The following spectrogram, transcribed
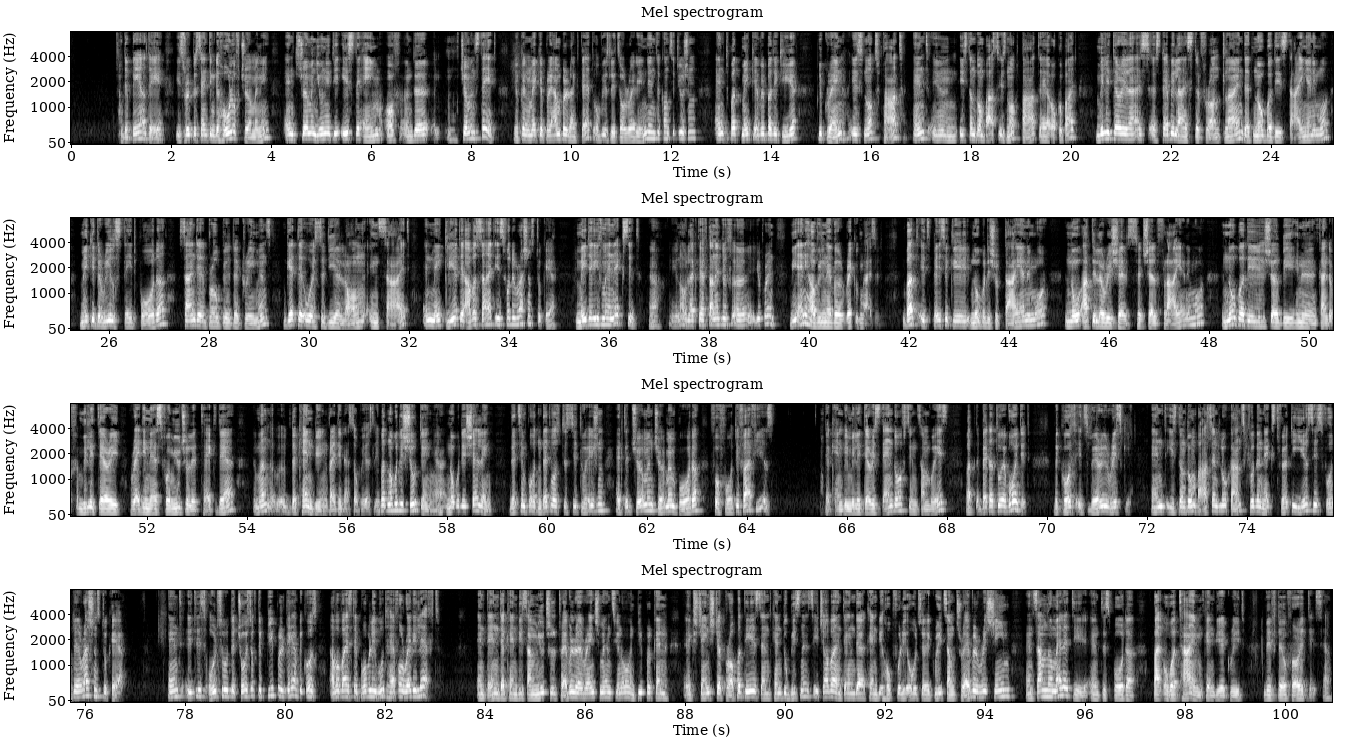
the BRD, is representing the whole of Germany, and German unity is the aim of uh, the um, German state. You can make a preamble like that. Obviously, it's already in, the constitution, and but make everybody clear Ukraine is not part, and um, Eastern Donbass is not part, they are occupied. Militarize, uh, stabilize the front line that nobody is dying anymore, make it a real state border, sign the appropriate agreements, get the OSCE along inside, and make clear the other side is for the Russians to care. May they even annex it, yeah? you know, like they have done it with uh, Ukraine. We anyhow will never recognize it. But it's basically nobody should die anymore. No artillery shells shall fly anymore. Nobody shall be in a kind of military readiness for mutual attack there. One, there can be in readiness, obviously, but nobody's shooting, yeah? nobody's shelling. That's important. That was the situation at the German German border for 45 years. There can be military standoffs in some ways, but better to avoid it because it's very risky. And Eastern Donbass and Luhansk for the next 30 years is for the Russians to care. And it is also the choice of the people there because otherwise they probably would have already left. And then there can be some mutual travel arrangements, you know, and people can exchange their properties and can do business each other. And then there can be hopefully also agreed some travel regime and some normality in this border by over time can be agreed with the authorities. Yeah?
